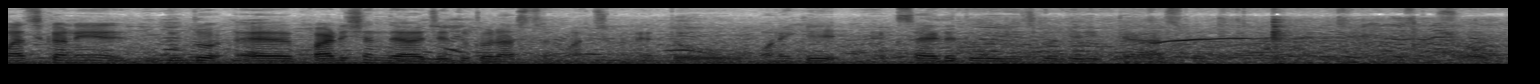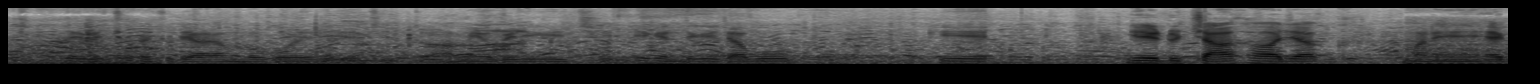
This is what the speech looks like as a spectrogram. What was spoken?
মাঝখানে দুটো পার্টিশন দেওয়া আছে দুটো রাস্তার মাঝখানে। তো অনেকে এক সাইডে তুলে গিয়েছিল যেদিক থেকে আসবে। সব ভেবে ছোটাছুটি আরম্ভ করে দিয়েছি। তো আমিও বেরিয়ে গেছি। এখান থেকে যাব গিয়ে গিয়ে একটু চা খাওয়া যাক। মানে এক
